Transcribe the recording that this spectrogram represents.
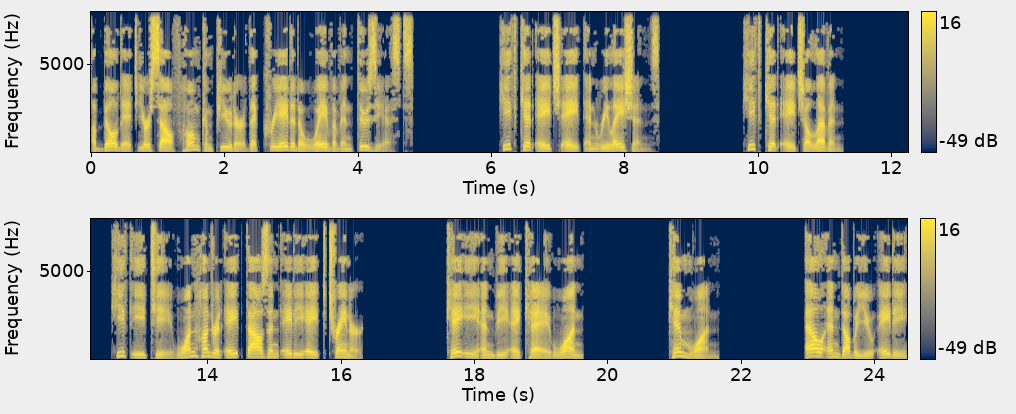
a build-it-yourself home computer that created a wave of enthusiasts. Heathkit H8 and relations. Heathkit H11 Heath ET 108088 trainer. KENBAK 1 Kim 1 LNW 80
